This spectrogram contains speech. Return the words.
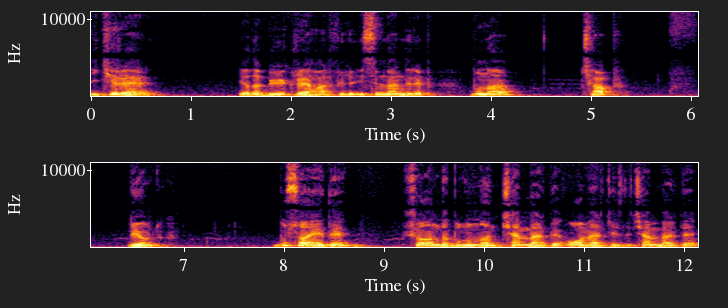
2R ya da büyük R harfiyle isimlendirip buna çap diyorduk. Bu sayede şu anda bulunan çemberde, O merkezli çemberde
